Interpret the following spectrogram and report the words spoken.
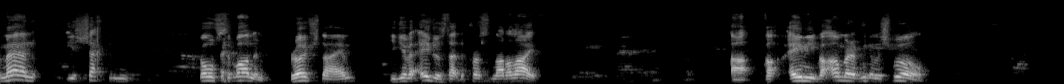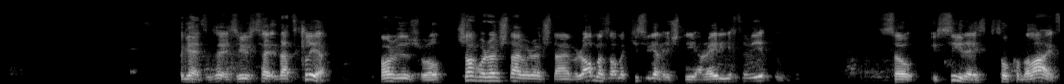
man, you shech him, goes to on him, Rav you give an edus that the person's not alive. Uh, to be it. So you see, they still come life.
